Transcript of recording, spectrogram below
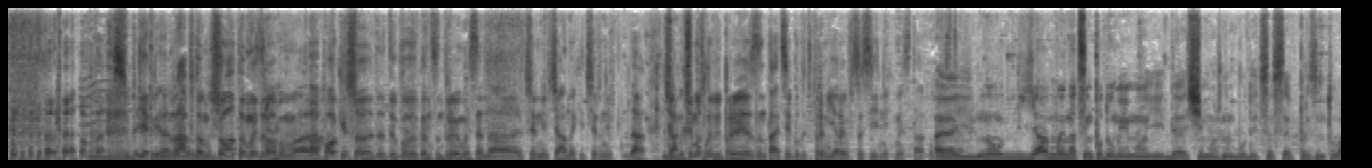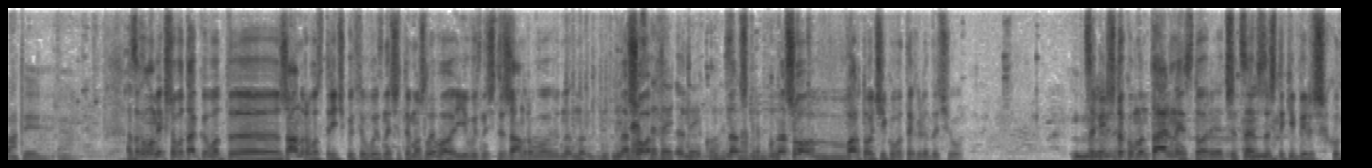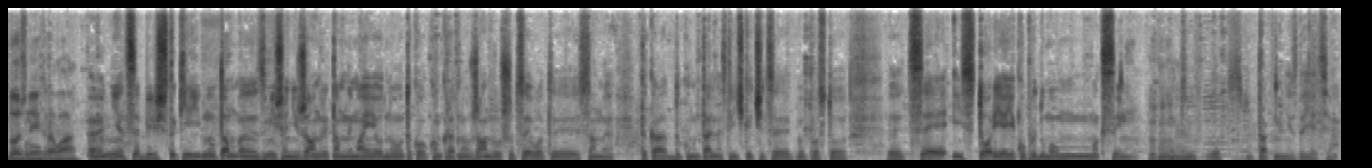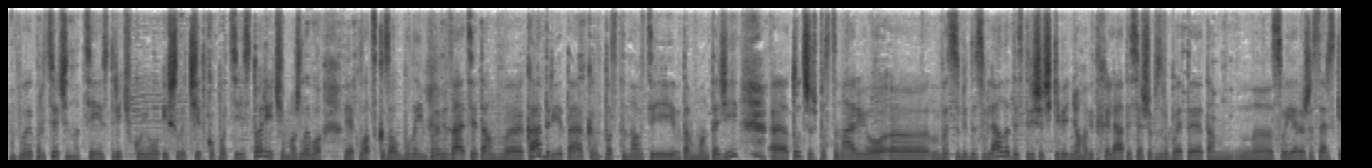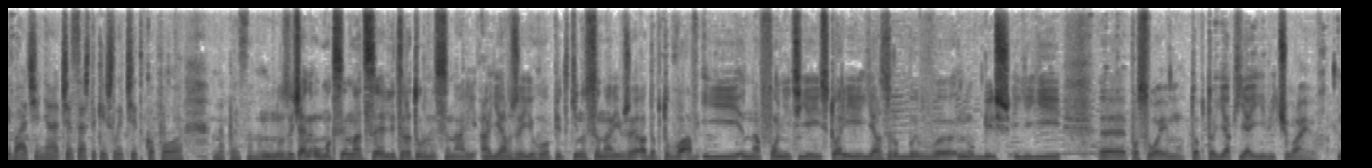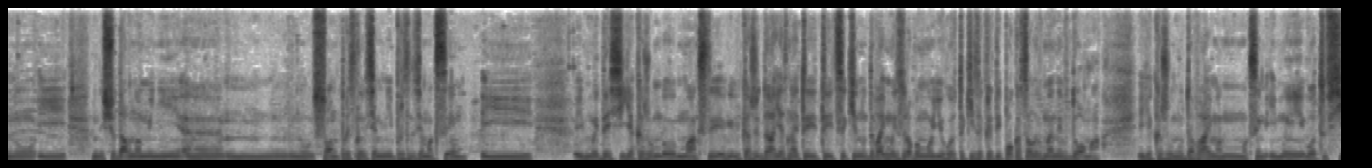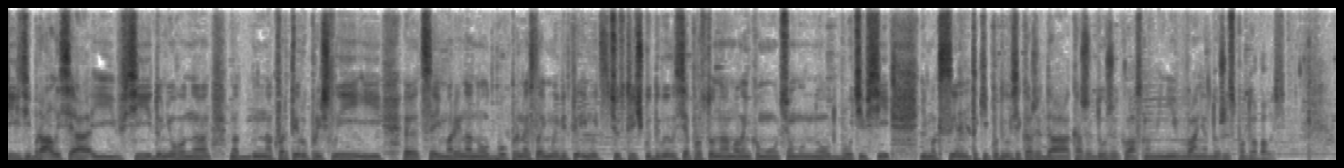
Тобто, як раптом що, то ми зробимо. А А. поки що, типу, концентруємося на чернівчанах і чернів. Да? Чи, чи можливі презентації будуть прем'єри в сусідніх містах? Е, ну, я, ми над цим подумаємо, і де ще можна буде це все презентувати. Е, А загалом, якщо ви так от е, жанрово стрічку цю визначити, можливо її визначити жанрово? На, на, на Віднести що, до- е, до якогось на, напрямку. на що варто очікувати глядачу? Ну, Це більш документальна історія, чи це Е, все ж таки більш художня ігрова? Е, Ні, це більш такий, ну там е, змішані жанри, там немає одного такого конкретного жанру, що це от е, саме така документальна стрічка, чи це просто е, це історія, яку придумав Максим. От, от так мені здається. Ви працюючи над цією стрічкою, ішли чітко по цій історії, чи можливо, як Влад сказав, були імпровізації там в кадрі, так в постановці і там в монтажі. Е, Тут же ж по сценарію е, ви собі дозволяли десь трішечки від нього відхилятися, щоб зробити там своє режисерське бачення, чи все ж таки йшли чітко по написаному? Ну, звичайно, у Максима це літературний сценарій, а я вже його під кіносценарій вже адаптував, і на фоні цієї історії я зробив е, ну, більш її е, по-своєму, тобто як я її відчуваю. Ну і нещодавно мені е, ну, сон приснився, мені приснився Максим, і, і ми десь, я кажу, Макс, ти каже, да, я знаю, ти, ти це кіно, давай ми зробимо його такий закритий показ, але в мене вдома. І я кажу, ну давай, Максим. І ми от всі зібралися, і всі до нього на, на, на квартиру прийшли, і е, цей Марина ноутбук принесла, і ми відкрили, і ми цю стрічку дивилися просто на маленькому цьому ноутбуці всі. І Максим такий подивився, каже, да, каже, дуже класно, мені Ваня дуже сподобалось.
